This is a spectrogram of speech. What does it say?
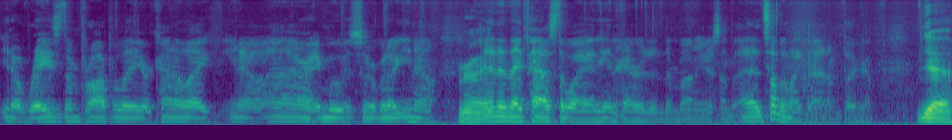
you know raised them properly or kind of like you know all right moves or whatever you know Right. and then they passed away and he inherited their money or something Uh, it's something like that i'm thinking yeah.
